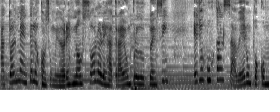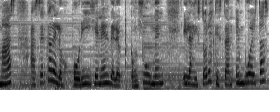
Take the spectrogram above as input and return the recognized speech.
Actualmente los consumidores no solo les atrae un producto en sí, ellos buscan saber un poco más acerca de los orígenes de lo que consumen y las historias que están envueltas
